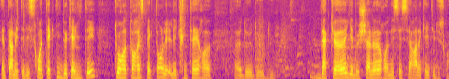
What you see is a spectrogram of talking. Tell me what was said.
Elles permettaient des soins techniques de qualité, tout en respectant les, critères euh, d'accueil et de chaleur nécessaires à la qualité du soin.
